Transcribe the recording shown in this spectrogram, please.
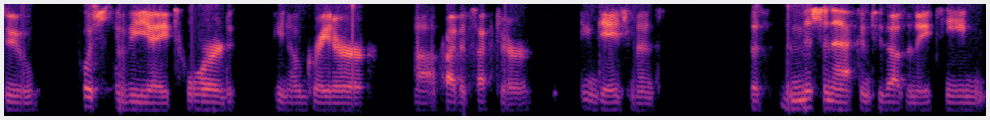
to push the VA toward, you know, greater uh, private sector engagement. The, the, Mission Act in 2018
